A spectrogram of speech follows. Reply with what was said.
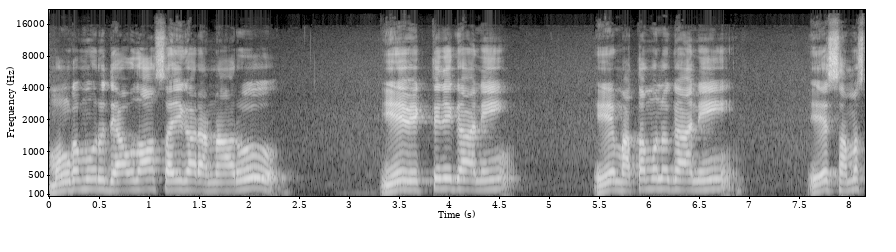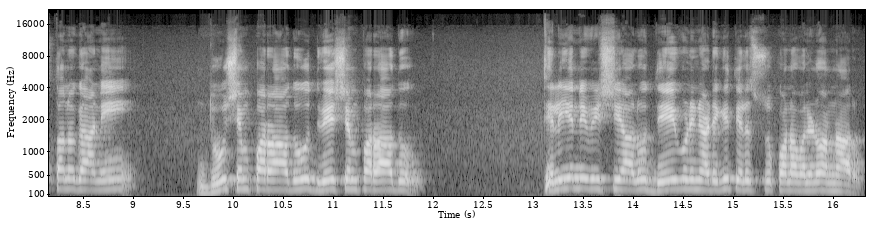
ముంగమూరు దేవదాస్ అయ్య గారు అన్నారు ఏ వ్యక్తిని కానీ ఏ మతమును కానీ ఏ సంస్థను కానీ దూషింపరాదు ద్వేషింపరాదు. తెలియని విషయాలు దేవుడిని అడిగి తెలుసుకొనవలను అన్నారు.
